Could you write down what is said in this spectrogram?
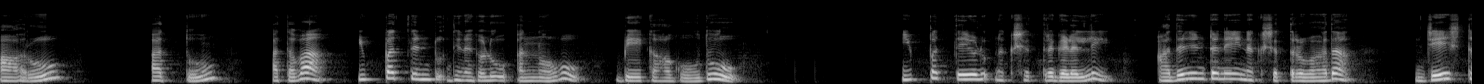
ಆರು, ಹತ್ತು ಅಥವಾ ಇಪ್ಪತ್ತೆಂಟು ದಿನಗಳು ಅನ್ನೋವು ಬೇಕಾಗುವುದು. ಇಪ್ಪತ್ತೇಳು ನಕ್ಷತ್ರಗಳಲ್ಲಿ ಹದಿನೆಂಟನೇ ನಕ್ಷತ್ರವಾದ ಜ್ಯೇಷ್ಠ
